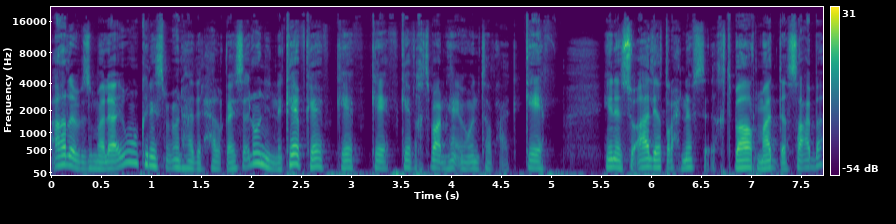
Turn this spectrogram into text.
أغلب زملائي ممكن يسمعون هذه الحلقة يسألوني إنه كيف كيف كيف كيف كيف اختبار نهائي وأنت تضحك؟ كيف؟ هنا سؤال يطرح نفسه اختبار مادة صعبة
